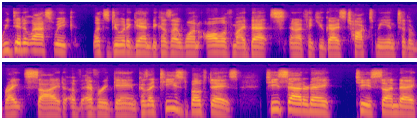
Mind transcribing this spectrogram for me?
We did it last week. Let's do it again because I won all of my bets. And I think you guys talked me into the right side of every game because I teased both days teased Saturday, teased Sunday.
